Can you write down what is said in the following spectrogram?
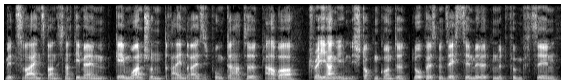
mit 22, nachdem er im Game 1 schon 33 Punkte hatte, aber Trey Young eben nicht stoppen konnte. Lopez mit 16, Middleton mit 15.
